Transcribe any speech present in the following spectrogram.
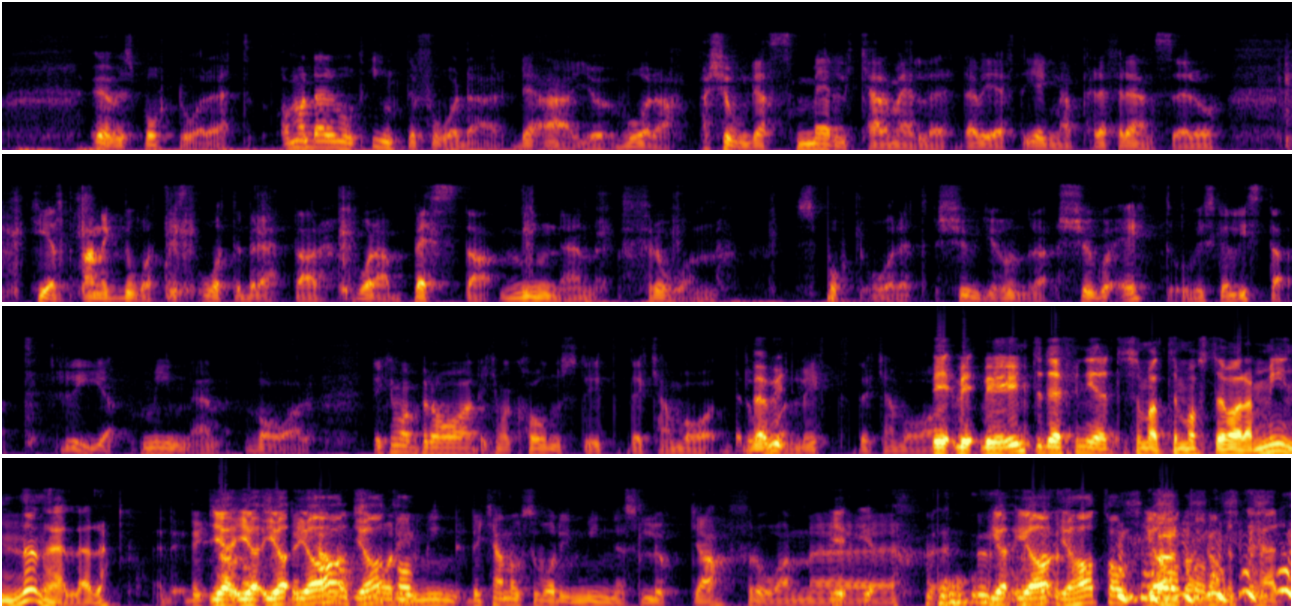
över sportåret. Om man däremot inte får där, det är ju våra personliga smällkarameller där vi efter egna preferenser och helt anekdotiskt återberättar våra bästa minnen från sportåret 2021 och vi ska lista tre minnen var. Det kan vara bra, det kan vara konstigt, det kan vara dåligt, det kan vara... Vi, vi, vi har ju inte definierat det som att det måste vara minnen heller. Det, kan, också, vara din minneslucka från... Jag, jag, jag, jag, har tol jag har tolkat det här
